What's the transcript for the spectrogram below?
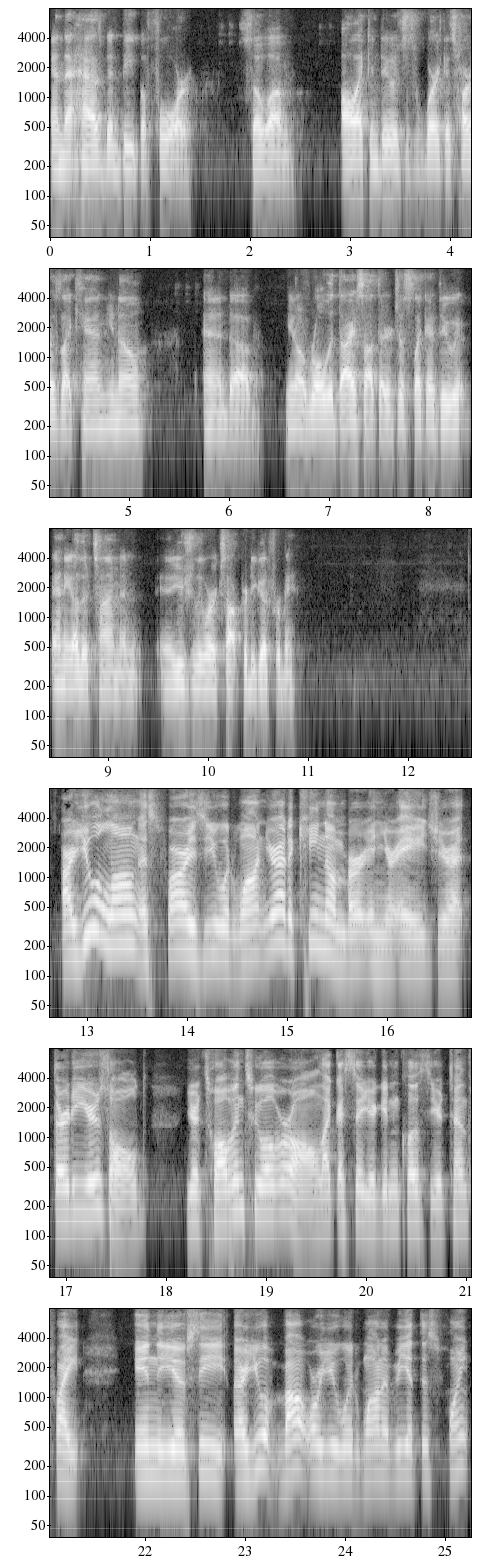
and that has been beat before. So um all i can do is just work as hard as i can you know and uh, you know roll the dice out there just like i do any other time. And it usually works out pretty good for me are you along as far as you would want? You're at a key number in your age. You're at 30 years old. You're 12 and 2 overall. Like I said, you're getting close to your 10th fight in the UFC. Are you about where you would want to be at this point?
